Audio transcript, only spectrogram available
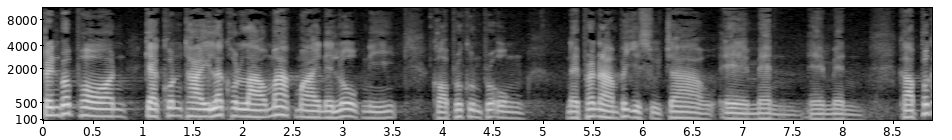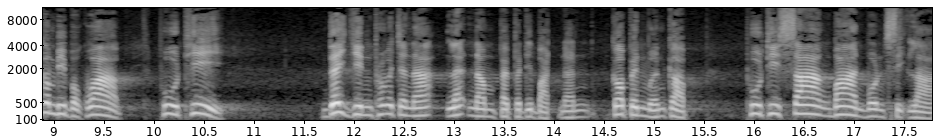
เป็นพระพรแก่คนไทยและคนลาวมากมายในโลกนี้ ขอบพระคุณพระองค์ในพระนามพระเยซูเจ้าเอเมนเอเมนครับพระคัมภีร์บอกว่าผู้ที่ได้ยินพระวจนะและนำไปปฏิบัตินั้น ก็เป็นเหมือนกับผู้ที่สร้างบ้านบนศิลา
